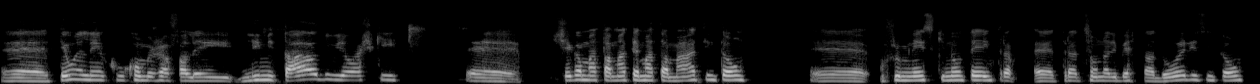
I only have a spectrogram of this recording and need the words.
é, tem um elenco, como eu já falei, limitado e eu acho que é, chega mata-mata é mata-mata, então é, o Fluminense que não tem tra é, tradição na Libertadores, então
